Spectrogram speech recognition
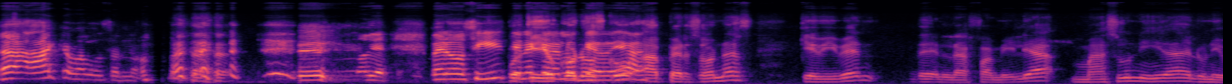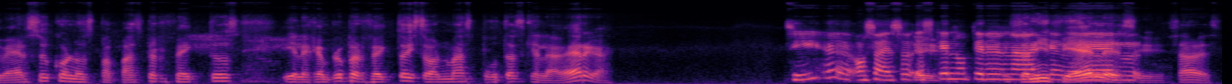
ah, qué baboso, no. Pero sí, tiene que ver lo que veas. a personas que viven de la familia más unida del universo con los papás perfectos y el ejemplo perfecto y son más putas que la verga. Sí, eh, o sea, eso es que no tiene nada que ver. Sí, ¿sabes?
